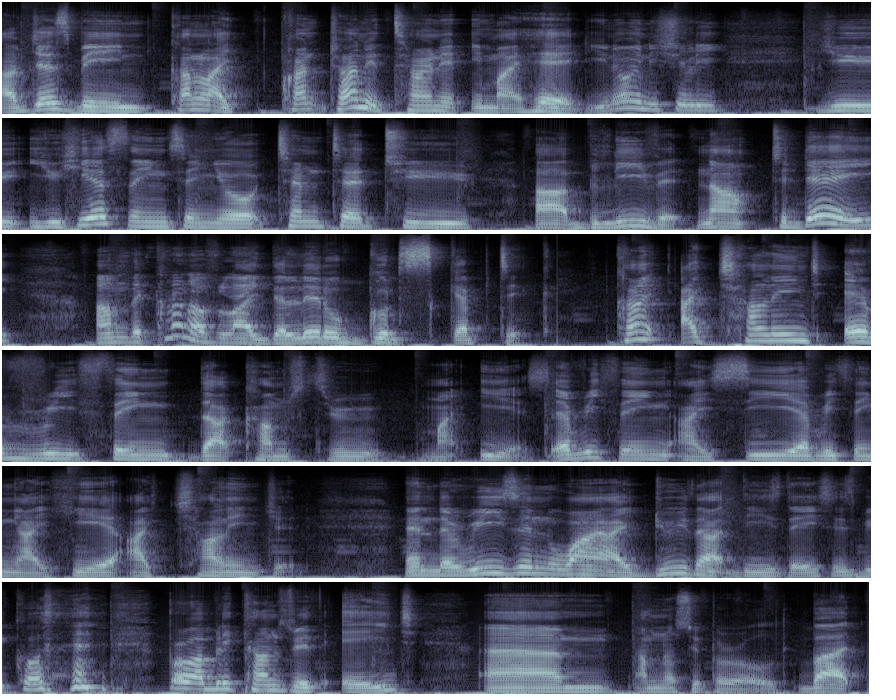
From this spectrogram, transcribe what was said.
i've just been kind of like trying to turn it in my head. You know initially you you hear things and you're tempted to uh, believe it. Now today i'm the kind of like the little good skeptic I challenge everything that comes through my ears. Everything I see, everything I hear, I challenge it. And the reason why I do that these days is because probably comes with age. Um, I'm not super old, but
